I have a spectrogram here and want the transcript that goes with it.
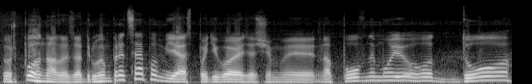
Тож погнали за другим прицепом. Я сподіваюся, що ми наповнимо його до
